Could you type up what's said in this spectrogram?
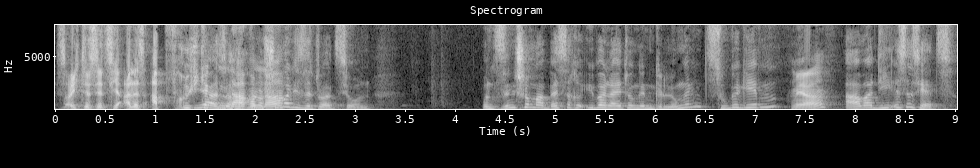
soll ich das jetzt hier alles abfrühstücken Ja, so nach hatten wir doch schon mal die Situation. Uns sind schon mal bessere Überleitungen gelungen, zugegeben, Ja? aber die ist es jetzt.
